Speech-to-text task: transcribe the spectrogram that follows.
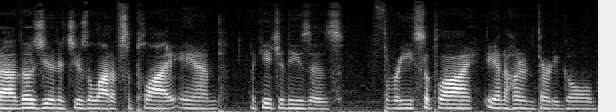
uh, those units use a lot of supply, and like each of these is three supply and 130 gold,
